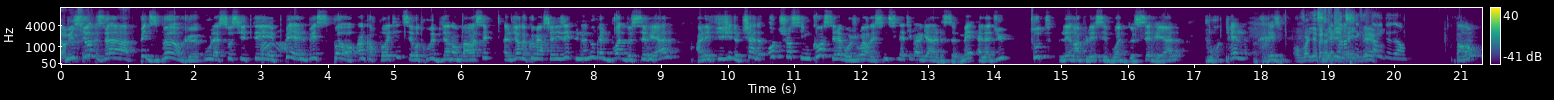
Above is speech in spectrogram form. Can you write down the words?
Nous métier. sommes à Pittsburgh où la société PLB Sport Incorporated s'est retrouvée bien embarrassée. Elle vient de commercialiser une nouvelle boîte de céréales à l'effigie de Chad Ochocinco, célèbre joueur des Cincinnati Bengals. Mais elle a dû toutes les rappeler, ces boîtes de céréales. Pour quelle raison? On voyait sextoy dedans. Pardon?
